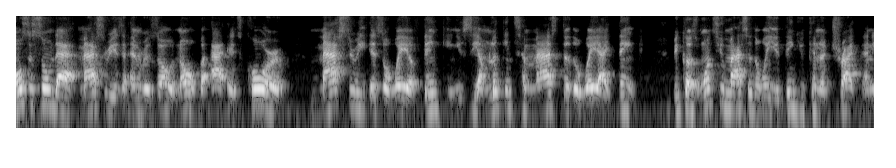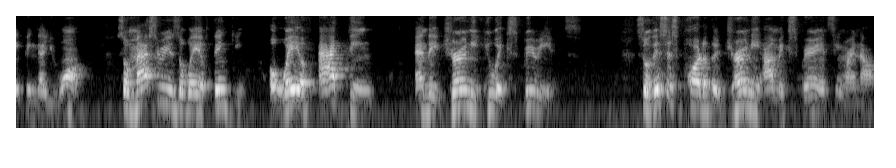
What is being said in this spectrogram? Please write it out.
Most assume that mastery is the end result. No, but at its core, mastery is a way of thinking. You see, I'm looking to master the way I think because once you master the way you think, you can attract anything that you want. So, mastery is a way of thinking, a way of acting, and a journey you experience. So, this is part of the journey I'm experiencing right now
